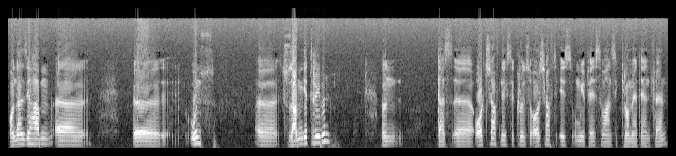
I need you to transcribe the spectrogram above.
Und dann sie haben äh, äh, uns äh, zusammengetrieben. Und das äh, Ortschaft, nächste größte Ortschaft ist ungefähr 20 Kilometer entfernt.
